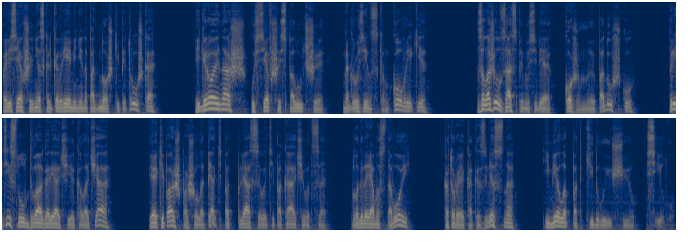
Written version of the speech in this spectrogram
повисевший несколько времени на подножке Петрушка, и герой наш, усевшись получше на грузинском коврике, заложил за спину себе кожаную подушку, притиснул два горячие калача, и экипаж пошел опять подплясывать и покачиваться благодаря мостовой, которая, как известно, имела подкидывающую силу.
